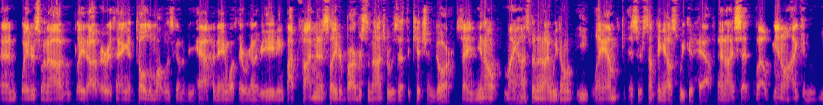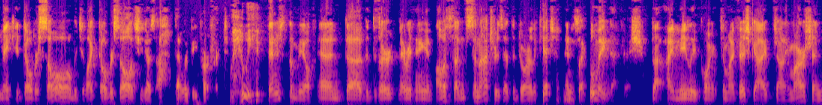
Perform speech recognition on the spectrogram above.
and waiters went out and laid out everything and told them what was going to be happening, what they were going to be eating. About five minutes later, Barbara Sinatra was at the kitchen door saying, You know, my husband and I, we don't eat lamb. Is there something else we could have? And I said, Well, you know, I can make you Dover sole. Would you like Dover sole? And she goes, Ah, that would be perfect. we finished the meal and uh, the dessert and everything. And all of a sudden, Sinatra's at the door of the kitchen. And he's like, Who made that fish? I immediately point to my fish guy, Johnny Marsh, and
